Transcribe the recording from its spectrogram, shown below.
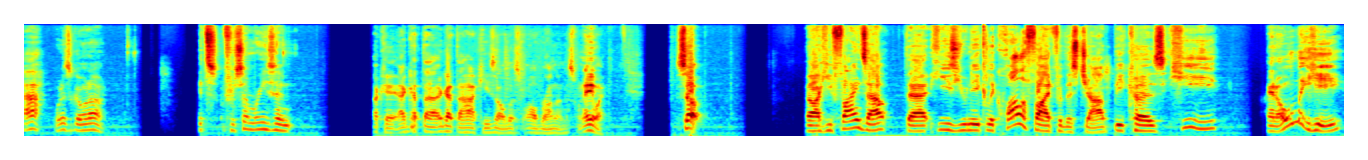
Ah, what is going on? It's for some reason. Okay, I got the I got the hotkeys all this all wrong on this one. Anyway, so uh, he finds out that he's uniquely qualified for this job because he and only he,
